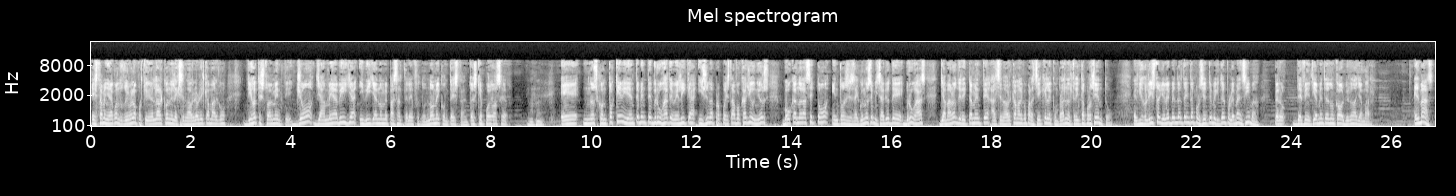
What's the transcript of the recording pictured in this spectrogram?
Esta mañana cuando tuvimos la oportunidad de hablar con el ex senador Gabriel Camargo, dijo textualmente, yo llamé a Villa y Villa no me pasa el teléfono, no me contesta, entonces ¿qué puedo hacer? Eh, nos contó que evidentemente Brujas de Bélica hizo una propuesta a Boca Juniors, Boca no la aceptó, entonces algunos emisarios de Brujas llamaron directamente al senador Camargo para decir que le compraran el 30%. Él dijo, listo, yo les vendo el 30% y me quito el problema encima, pero definitivamente nunca volvieron a llamar. Es más,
